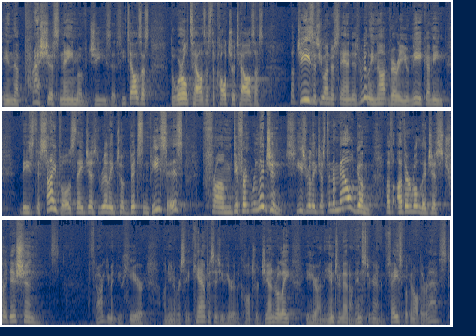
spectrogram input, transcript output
in the precious name of Jesus. He tells us, the world tells us, the culture tells us, well, Jesus, you understand, is really not very unique. I mean, these disciples, they just really took bits and pieces from different religions. He's really just an amalgam of other religious traditions. It's an argument you hear on university campuses, you hear in the culture generally, you hear on the internet, on Instagram and Facebook and all the rest.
